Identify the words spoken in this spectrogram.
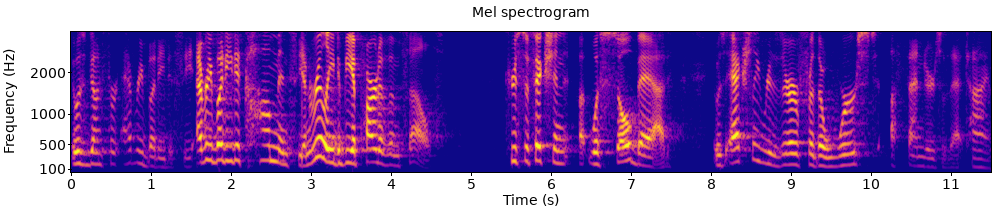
It was done for everybody to see, everybody to come and see, and really to be a part of themselves. Crucifixion was so bad it was actually reserved for the worst offenders of that time.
